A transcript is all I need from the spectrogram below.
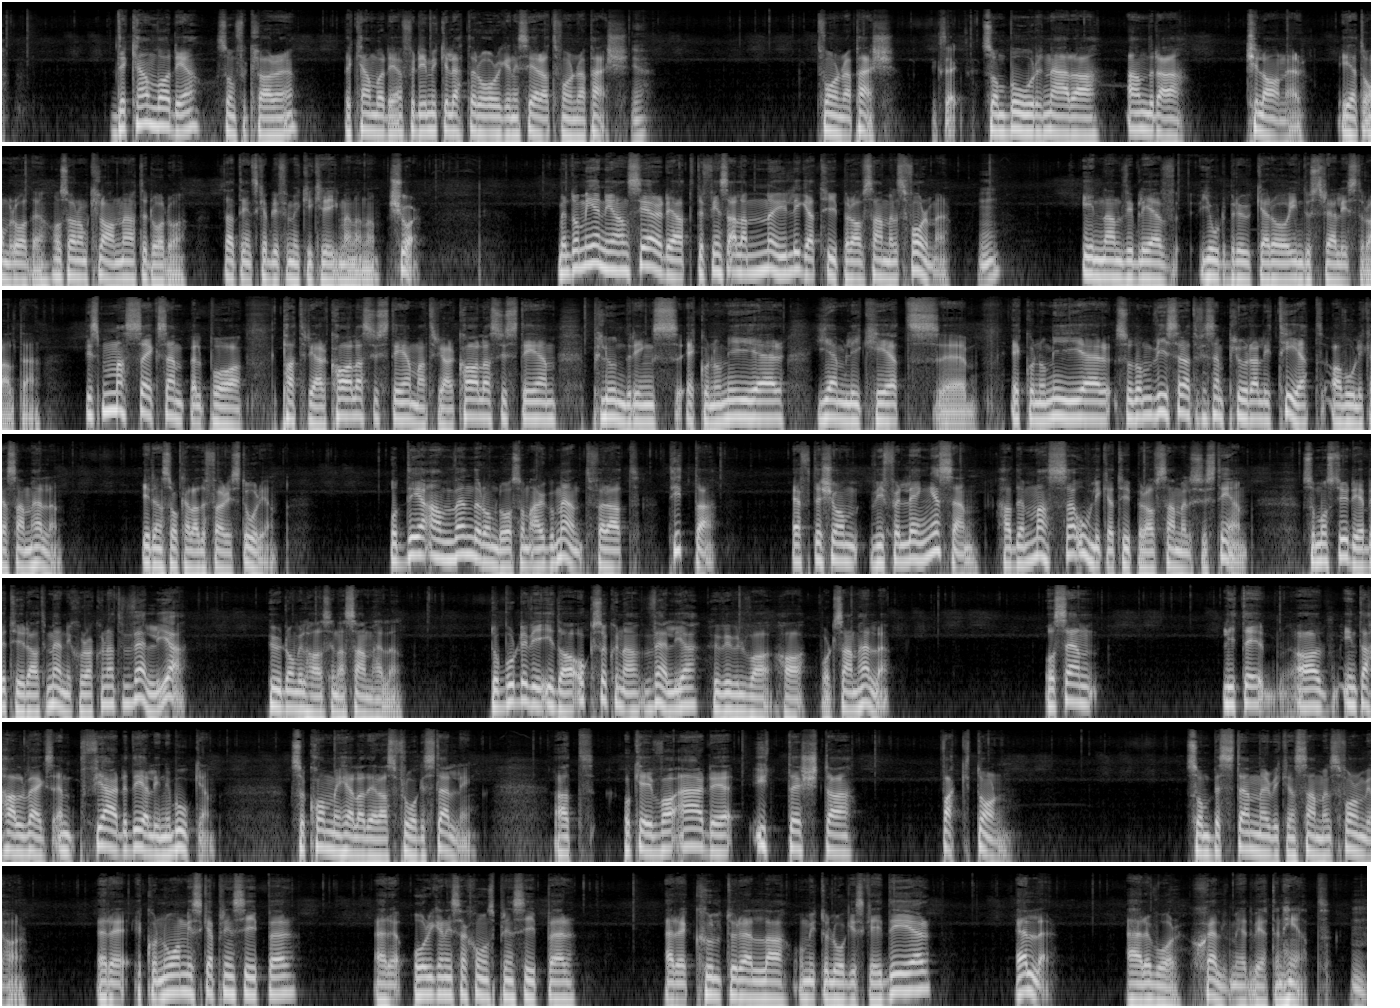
Det kan vara det som förklarar det. Det kan vara det, för det är mycket lättare att organisera 200 pers. Ja, 200 pers exakt. som bor nära andra klaner i ett område och så har de klanmöte då och då. Så att det inte ska bli för mycket krig mellan dem. Sure. Men de är nyanserade att det finns alla möjliga typer av samhällsformer Mm. innan vi blev jordbrukare och industrialister och allt det här. Det finns massa exempel på patriarkala system, matriarkala system, plundringsekonomier, jämlikhetsekonomier. Så de visar att det finns en pluralitet av olika samhällen i den så kallade förhistorien. Och det använder de då som argument för att titta, eftersom vi för länge sedan hade massa olika typer av samhällssystem så måste ju det betyda att människor har kunnat välja hur de vill ha sina samhällen. Då borde vi idag också kunna välja hur vi vill va- ha vårt samhälle. Och sen, lite, ja, inte halvvägs, en fjärdedel in i boken, så kommer hela deras frågeställning. Att, okej, vad är det yttersta faktorn som bestämmer vilken samhällsform vi har? Är det ekonomiska principer? Är det organisationsprinciper? Är det kulturella och mytologiska idéer? Eller är det vår självmedvetenhet? Mm.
